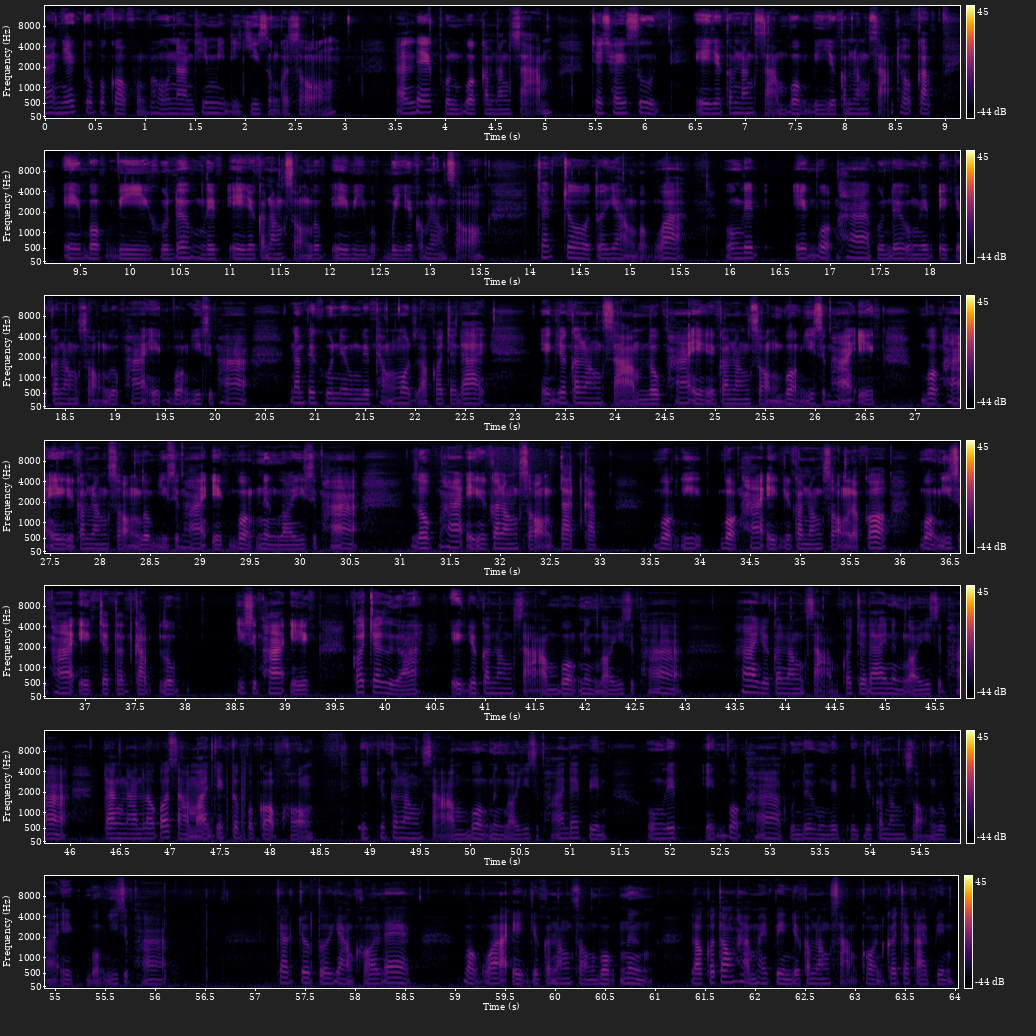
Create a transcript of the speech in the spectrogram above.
การแยกตัวประกอบของพหุนามที่มีดีกรีสูงกว่าสองอันแรกผลบวกกำลังสามจะใช้สูตร a ยกกำลังสามบวก b ยกกำลังสามเท่ากับ a บวก b คูณด้วยวงเล็บ a ยกกำลังสองลบ ab บวก b ยกกำลังสองจากโจทย์ตัวอย่างบอกว่าวงเล็บ x บวกห้าคูณด้วยวงเล็บ x ยกกำลังสองลบห้า x บวกยี่สิบห้านำไปคูณในวงเล็บทั้งหมดเราก็จะได้ x ยกกำลังสามลบห้า x ยกกำลังสองบวกยี่สิบห้า x บวก 5x ยกกำลังสองลบ 25x บวก125ลบ 5x ยกกำลังสองตัดกับบวกยี่บวก 5x ยกกำลังสองแล้วก็บวก 25x จะตัดกับลบ 25x ก็จะเหลือ x ยกกำลังสามบวก125 5ยกกำลังสามก็จะได้125ดังนั้นเราก็สามารถแยกตัวประกอบของ x ยกกำลังสามบวก125ได้เป็น วงเล็บ x บวก5คูณด้วยวงเล็บ x ยกกำลังสองลบ 5x บวก 25 จากโจทย์ตัวอย่างข้อแรก บอกว่า x ยกกำลังสองบวกหนึ่งเราก็ต้องทำให้เป็นยกกำลังสามก่อนก็จะกลายเป็น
